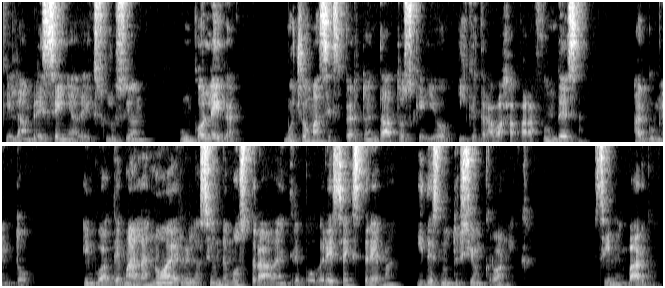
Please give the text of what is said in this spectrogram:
que el hambre es seña de exclusión, un colega, mucho más experto en datos que yo y que trabaja para Fundesa, argumentó, en Guatemala no hay relación demostrada entre pobreza extrema y desnutrición crónica. Sin embargo,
